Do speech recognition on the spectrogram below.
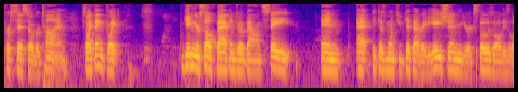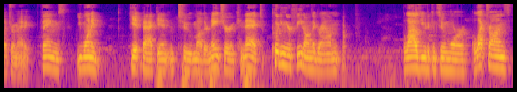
persists over time. So I think like getting yourself back into a balanced state and at because once you get that radiation, you're exposed to all these electromagnetic things, you want to get back into Mother Nature and connect, putting your feet on the ground allows you to consume more electrons,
